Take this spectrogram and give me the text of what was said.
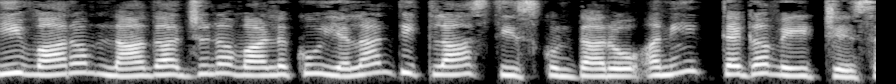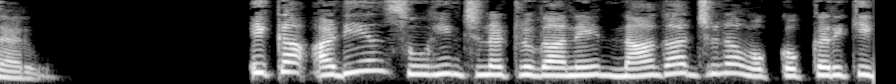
ఈ వారం నాగార్జున వాళ్ళకు ఎలాంటి క్లాస్ తీసుకుంటారో అని తెగ వెయిట్ చేశారు. ఇక అడియన్స్ ఊహించినట్లుగానే నాగార్జున ఒక్కొక్కరికి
